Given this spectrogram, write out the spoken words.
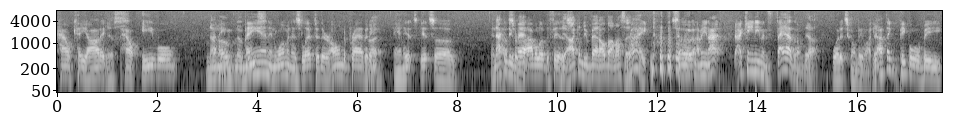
how chaotic, Yes. how evil. No I mean, hope, no man and woman is left to their own depravity, Right. and it's it's a. And I can uh, do survival bad. of the fittest. Yeah, I can do bad all by myself. Right. so I mean, I I can't even fathom Yeah. what it's going to be like. Yeah. I think people will be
